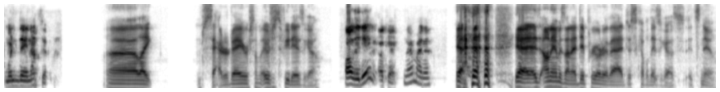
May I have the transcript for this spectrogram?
When did they announce it? Uh, like Saturday or something. It was just a few days ago. Oh, they did. Okay, never mind then. Yeah, yeah. On Amazon, I did pre-order that just a couple days ago. It's, it's new.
